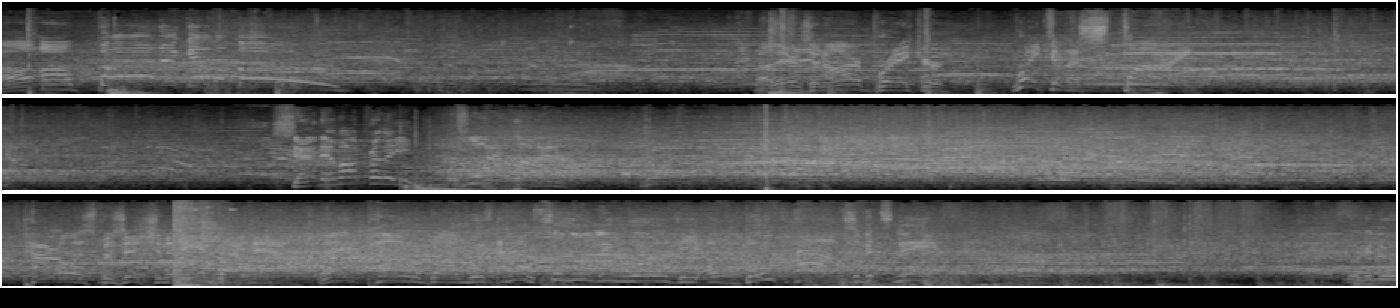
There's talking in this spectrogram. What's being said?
Uh-oh, bionic elbow! Well, there's an arm breaker right to the spine. Setting him up for the flatliner. Position to be in right now. That powerbomb was absolutely worthy of both halves of its name. Looking to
